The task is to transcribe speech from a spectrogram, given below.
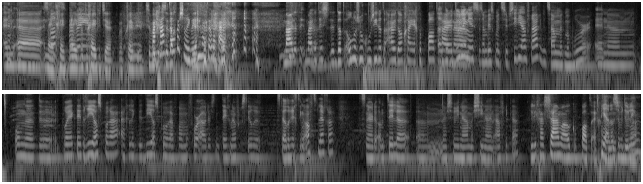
En, eh, nee, geef, nee we vergeven het je. We vergeven het je. Ze Waar gaat het over? Sorry, ik weet niet waar het over gaat. Maar, dat, maar Ja. dat, is, dat onderzoek, hoe ziet dat eruit dan? Ga je echt op pad? Ga de bedoeling naar... is, we zijn bezig met de subsidieaanvraag. Ik doe het samen met mijn broer. En ehm, om eh, de, het project heet Riaspora. Eigenlijk de diaspora van mijn voorouders in tegenovergestelde stelde richting af te leggen. Het is naar de Antillen, ehm, naar Suriname, China en Afrika. Jullie gaan samen ook op pad, echt? Ja, dat is de Dus- bedoeling.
